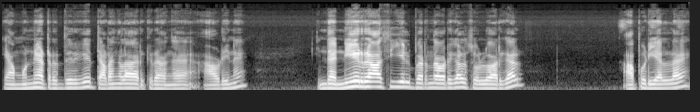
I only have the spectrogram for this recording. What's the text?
என் முன்னேற்றத்திற்கு தடங்களாக இருக்கிறாங்க அப்படின்னு இந்த நீர் ராசியில் பிறந்தவர்கள் சொல்வார்கள். அப்படியல்ல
